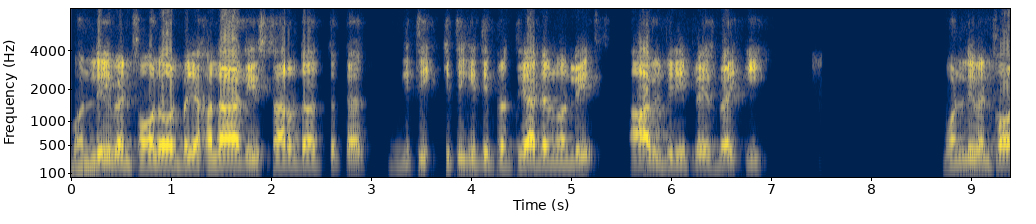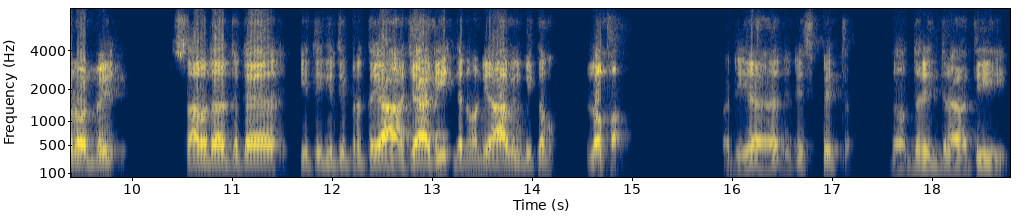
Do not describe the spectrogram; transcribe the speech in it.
only when followed by a haladi sarvadhatuka giti kiti giti pratyaya then only a will be replaced by e. Only when followed by sarvadhatuka kiti giti pratyaya ajadi then only a will become lopa. But here it is pit the daridrati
